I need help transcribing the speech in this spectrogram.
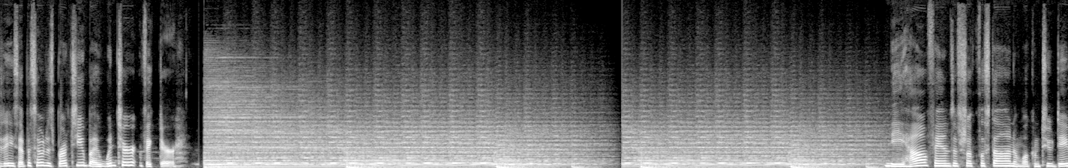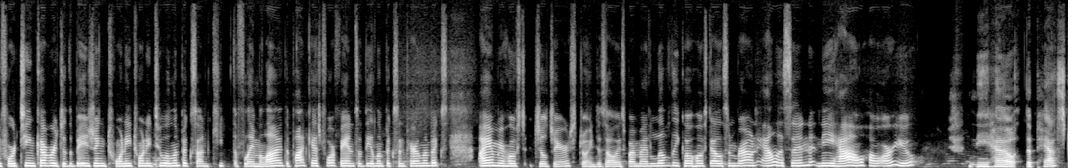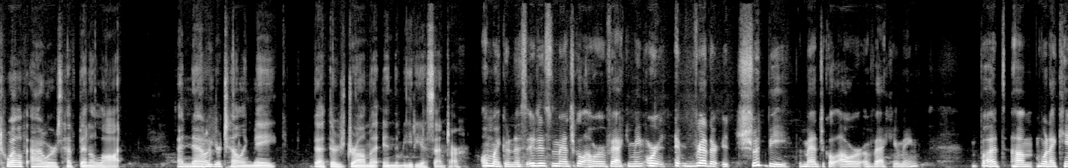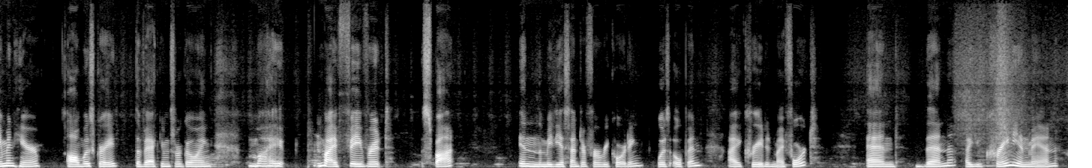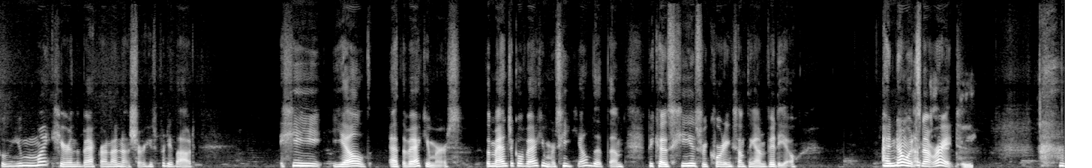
Today's episode is brought to you by Winter Victor. Ni hao, fans of Shuklistan, and welcome to day 14 coverage of the Beijing 2022 Olympics on Keep the Flame Alive, the podcast for fans of the Olympics and Paralympics. I am your host, Jill Jarvis, joined as always by my lovely co host, Allison Brown. Allison, ni hao, how are you? Ni hao, the past 12 hours have been a lot. And now you're telling me that there's drama in the media center. Oh my goodness, it is the magical hour of vacuuming, or it, it, rather, it should be the magical hour of vacuuming. But um, when I came in here, all was great. The vacuums were going. My my favorite spot in the media center for recording was open. I created my fort, and then a Ukrainian man who you might hear in the background. I'm not sure. He's pretty loud. He yelled at the vacuumers, the magical vacuumers. He yelled at them because he is recording something on video. I know it's not right. How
